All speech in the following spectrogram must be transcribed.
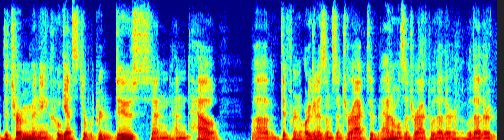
determining who gets to reproduce and and how um, different organisms interact, animals interact with other with other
